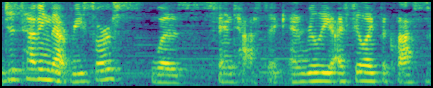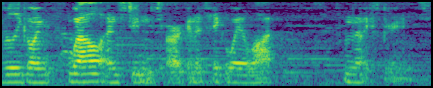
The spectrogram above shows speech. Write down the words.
just having that resource was fantastic and really I feel like the class is really going well and students are going to take away a lot from that experience.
